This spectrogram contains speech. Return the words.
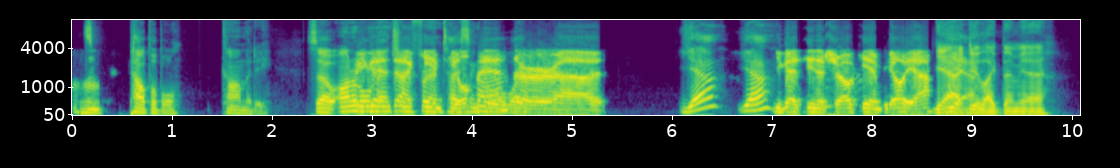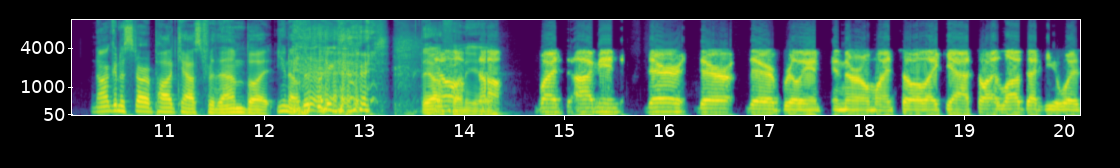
Mhm. palpable comedy. So honorable guys mention uh, for Key and Peele enticing fans, Cole. or uh, Yeah, yeah. you guys seen the show Key and Peele? Yeah. yeah, Yeah. I do like them. Yeah, Not gonna start a podcast for them, but you know they're pretty good. they are no, funny. Yeah. But I mean, they're they're they're brilliant in their own mind. So like, yeah. So I love that he was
